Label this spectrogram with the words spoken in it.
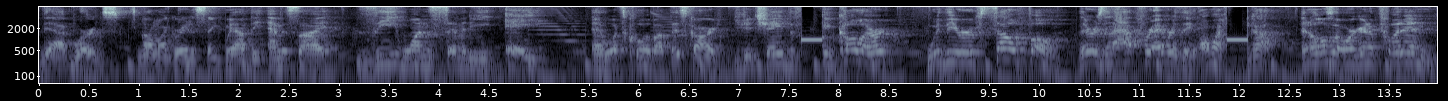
Yeah, words. Not my greatest thing. We have the MSI Z170A. And what's cool about this card, you can change the fing color with your cell phone. There is an app for everything. Oh my fing god. And also, we're gonna put in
